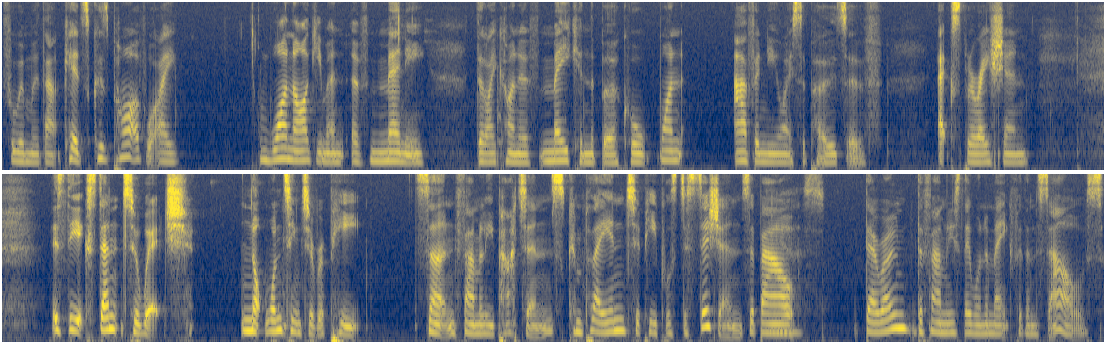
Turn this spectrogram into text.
for Women Without Kids, because part of what I, one argument of many that I kind of make in the book, or one avenue, I suppose, of exploration, is the extent to which not wanting to repeat certain family patterns can play into people's decisions about Yes. their own the families they want to make for themselves.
